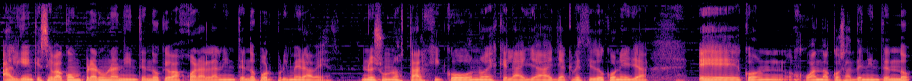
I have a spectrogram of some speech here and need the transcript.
alguien que se va a comprar una Nintendo, que va a jugar a la Nintendo por primera vez. No es un nostálgico, no es que la haya, crecido con ella, eh, con, jugando a cosas de Nintendo.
